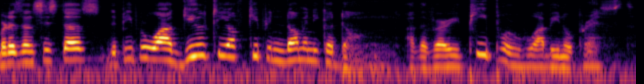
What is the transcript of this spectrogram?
brothers and sisters, the people who are guilty of keeping Dominica down are the very people who are being oppressed.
